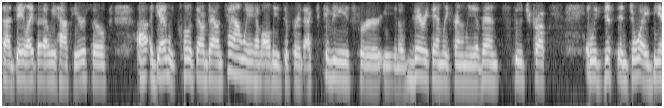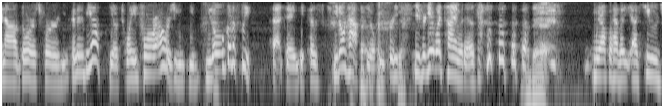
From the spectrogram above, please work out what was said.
that daylight that we have here. So, uh, again, we close down downtown. We have all these different activities for, you know, very family friendly events, food trucks. And we just enjoy being outdoors for, you're going to be up, you know, 24 hours. You, you, you don't go to sleep that day because you don't have to. You, forget, you forget what time it is. we also have a, a huge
